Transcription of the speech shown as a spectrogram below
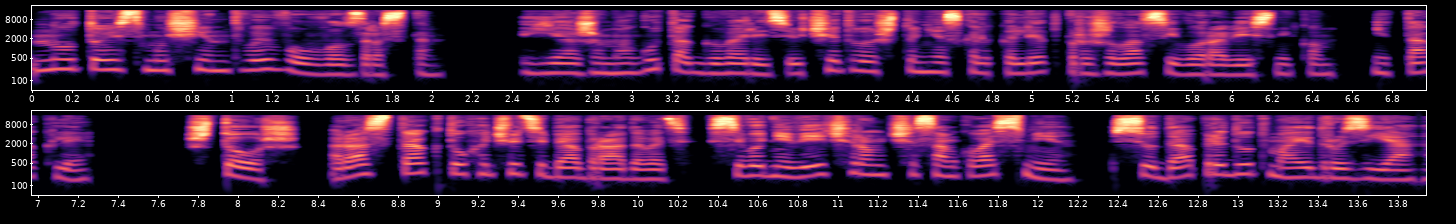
Ну, то есть мужчин твоего возраста. Я же могу так говорить, учитывая, что несколько лет прожила с его ровесником, не так ли? Что ж, раз так, то хочу тебя обрадовать. Сегодня вечером, часам к восьми, сюда придут мои друзья.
